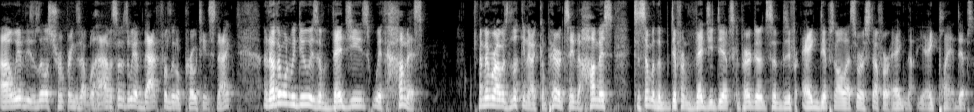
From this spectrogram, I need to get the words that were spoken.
Uh, we have these little shrimp rings that we'll have. And sometimes we have that for a little protein snack. Another one we do is a veggies with hummus. I remember I was looking at compared, say, the hummus to some of the different veggie dips, compared to some different egg dips and all that sort of stuff, or egg, yeah, eggplant dips.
